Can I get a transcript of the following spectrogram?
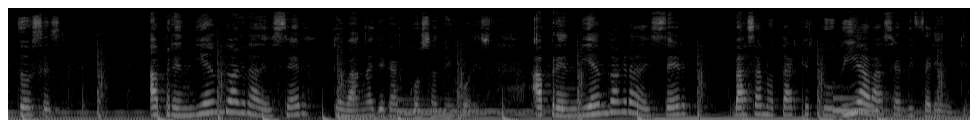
Entonces, aprendiendo a agradecer, te van a llegar cosas mejores. Aprendiendo a agradecer, vas a notar que tu día va a ser diferente.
